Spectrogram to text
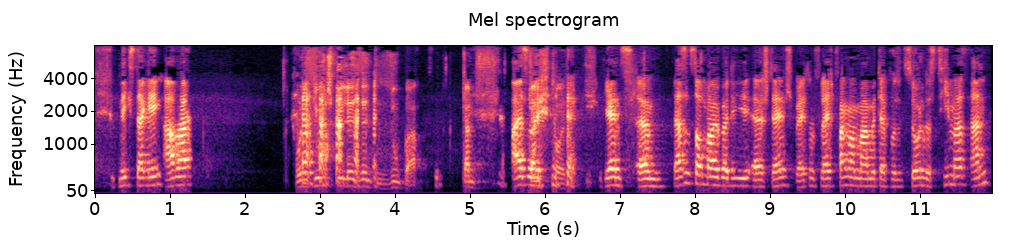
nichts dagegen, aber. Bundesjugendspiele sind super. Ganz, also, ganz toll. Jens, ähm, lass uns doch mal über die äh, Stellen sprechen. Vielleicht fangen wir mal mit der Position des Teamers an.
